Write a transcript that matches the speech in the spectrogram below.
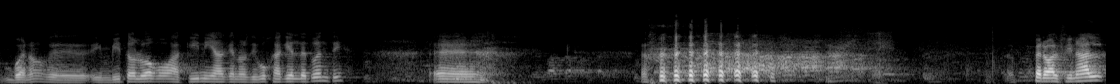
bueno, eh, invito luego a Kini a que nos dibuje aquí el de 20. Eh, pero al final,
